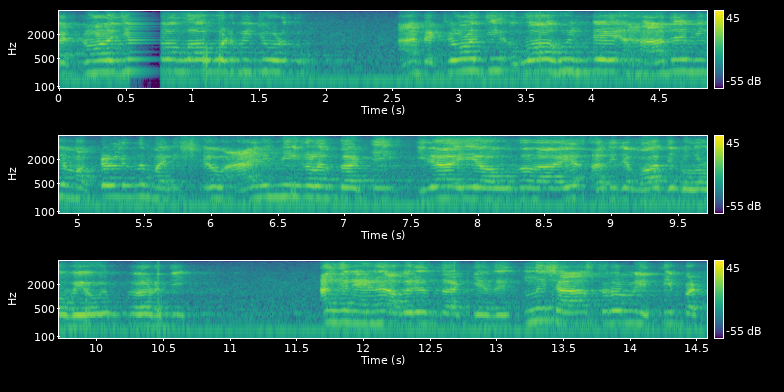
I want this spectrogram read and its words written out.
ടെക്നോളജിയും അള്ളാഹു പഠിപ്പിച്ചു കൊടുത്തു. ആ ടെക്നോളജി അള്ളാഹുവിന്റെ ആദമിന്റെ മക്കളിൽ നിന്ന് മനുഷ്യ ആനിമീങ്ങൾ എന്താക്കി ഇരായിയാവുന്നതായ അതിന്റെ മാധ്യമങ്ങൾ ഉപയോഗപ്പെടുത്തി. അങ്ങനെയാണ് അവരെന്താക്കിയത് ഇന്ന് ശാസ്ത്രം എത്തിപ്പെട്ട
